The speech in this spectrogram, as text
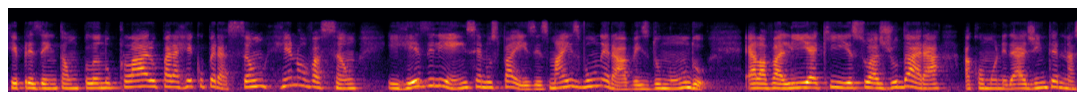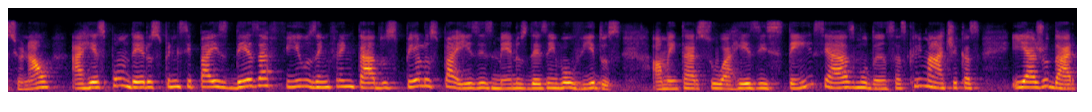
representa um plano claro para recuperação, renovação e resiliência nos países mais vulneráveis do mundo. Ela avalia que isso ajudará a comunidade internacional a responder os principais desafios enfrentados pelos países menos desenvolvidos, aumentar sua resistência às mudanças climáticas e ajudar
